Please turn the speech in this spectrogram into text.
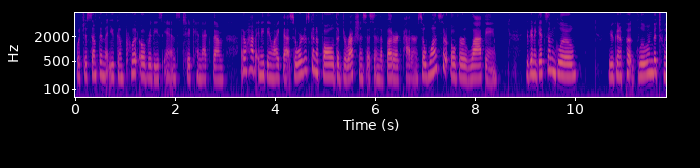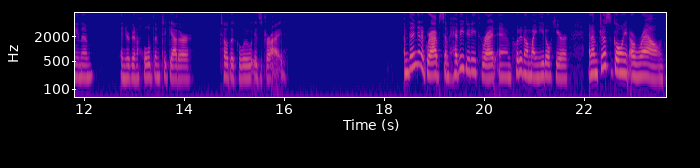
which is something that you can put over these ends to connect them. I don't have anything like that. So we're just going to follow the directions that's in the butterick pattern. So once they're overlapping, you're going to get some glue. You're going to put glue in between them and you're going to hold them together till the glue is dried. I'm then going to grab some heavy duty thread and put it on my needle here and I'm just going around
